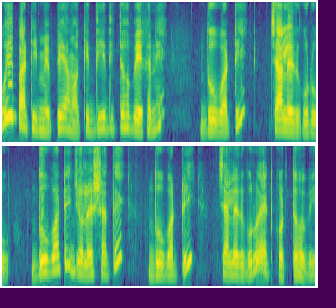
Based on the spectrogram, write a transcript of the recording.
ওই বাটি মেপে আমাকে দিয়ে দিতে হবে এখানে দু বাটি চালের গুঁড়ো। দু বাটি জলের সাথে দু বাটি চালের গুঁড়ো অ্যাড করতে হবে।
